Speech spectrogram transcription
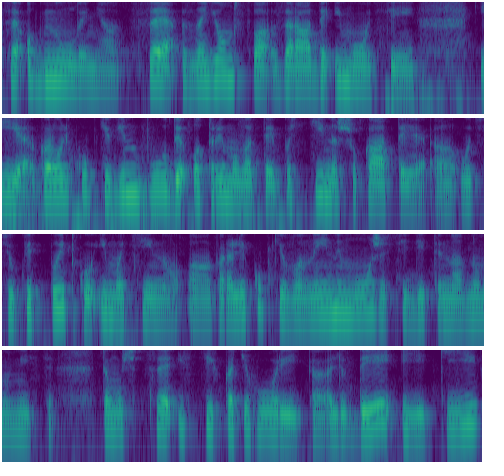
це обнулення, це знайомство заради емоцій. І король кубків він буде отримувати, постійно шукати е, оцю підпитку емоційну. Королі кубків вони не можуть сидіти на одному місці, тому що це із цих категорій е, людей, які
